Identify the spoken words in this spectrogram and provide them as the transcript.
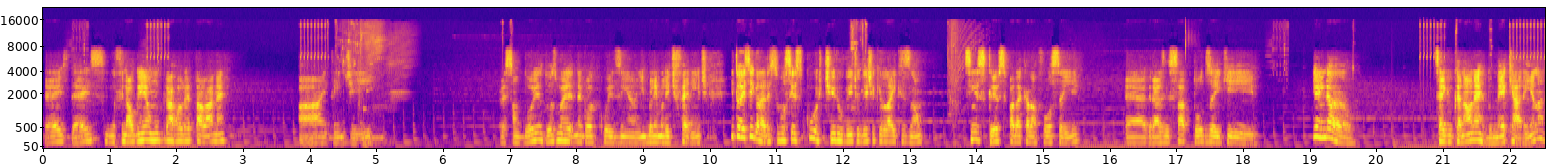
10, 10. No final ganha um pra roletar lá, né? Ah, entendi. Pressão 2, duas negócio, coisinha, emblema ali diferente. Então é isso aí, galera. Se vocês curtiram o vídeo, deixa aquele likezão. Se inscreva-se para dar aquela força aí. É, a todos aí que... E ainda segue o canal, né? Do Mac Arena.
